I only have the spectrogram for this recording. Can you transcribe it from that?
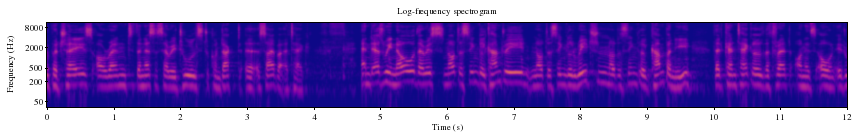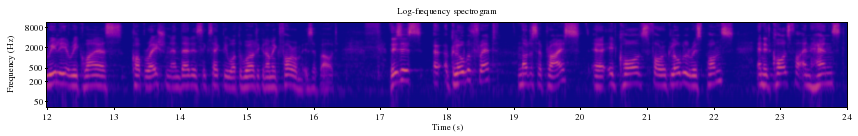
to purchase or rent the necessary tools to conduct a, a cyber attack. And as we know, there is not a single country, not a single region, not a single company that can tackle the threat on its own. It really requires cooperation, and that is exactly what the World Economic Forum is about. This is a, a global threat, not a surprise. Uh, it calls for a global response, and it calls for enhanced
